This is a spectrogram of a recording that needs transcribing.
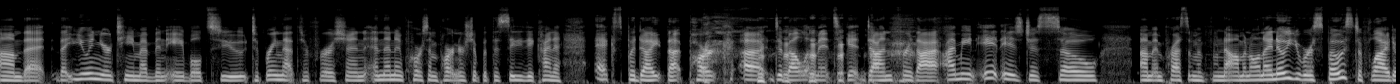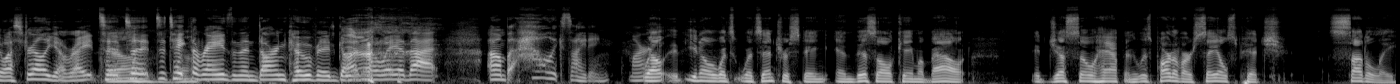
um, that that you and your team have been able to to bring that to fruition, and then of course in partnership with the city to kind of expedite that park uh, development to get done for that. I mean, it is just so um, impressive and phenomenal. And I know you were supposed to fly to Australia, right, to Yeah, to, to take the reins, and then darn COVID got in the way of that. Um, but how exciting, Mark! Well, it, you know what's what's interesting, and this all came about. It just so happened it was part of our sales pitch subtly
